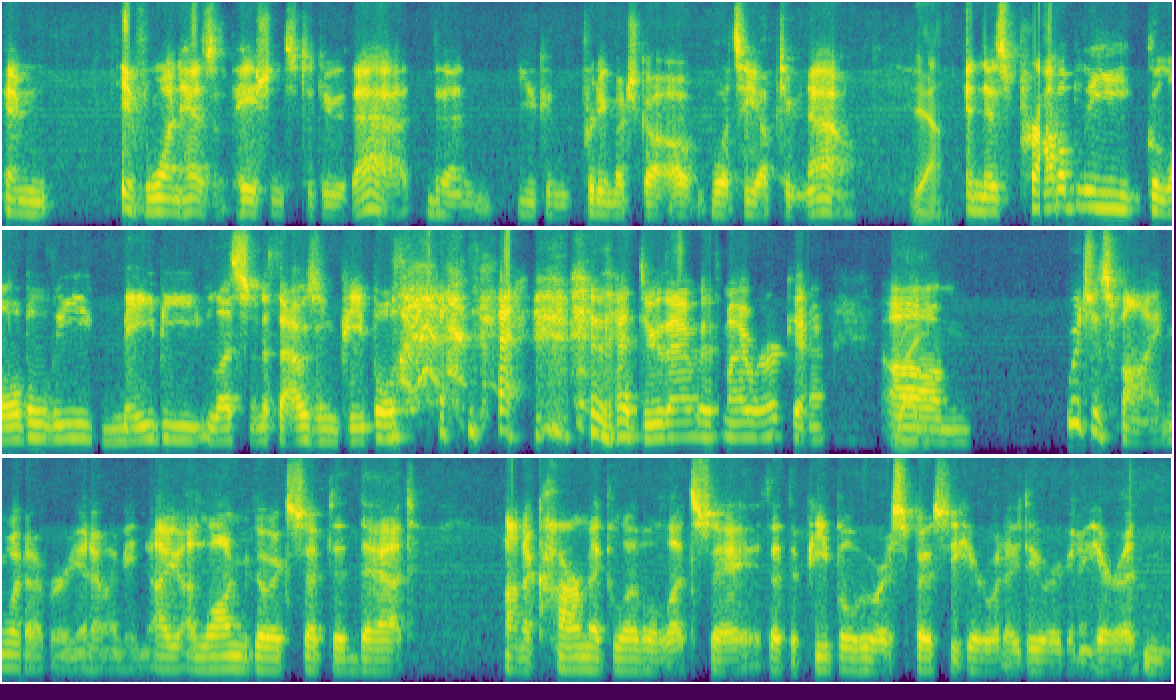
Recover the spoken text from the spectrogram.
and if one has the patience to do that, then you can pretty much go, "Oh, what's he up to now?" Yeah. and there's probably globally maybe less than a thousand people that, that do that with my work you know Right. um, which is fine whatever you know i mean I, I long ago accepted that on a karmic level let's say that the people who are supposed to hear what i do are going to hear it and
